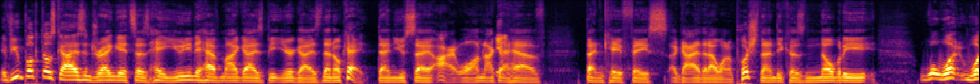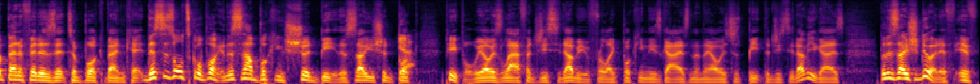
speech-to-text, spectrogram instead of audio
if you book those guys and Dragon Gate says, "Hey, you need to have my guys beat your guys," then okay, then you say, "All right, well, I'm not going to have Ben K face a guy that I want to push then because nobody." What, what what benefit is it to book Ben K? This is old school booking. This is how booking should be. This is how you should book Yeah. people. We always laugh at GCW for like booking these guys and then they always just beat the GCW guys. But this is how you should do it. If if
